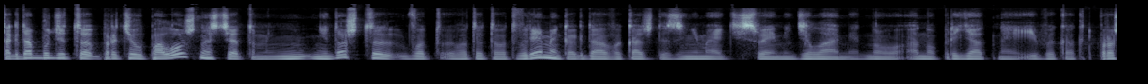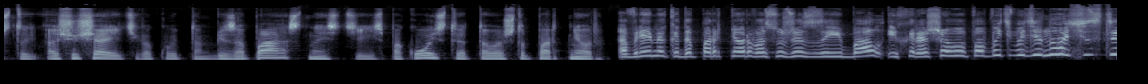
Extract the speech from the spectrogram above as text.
Тогда будет э, противоположность этому. Не то, что вот, вот это вот время, когда вы каждый занимаетесь своими делами, но оно приятное, и вы как-то просто ощущаете какую-то там безопасность и спокойствие от того, что партнер... А время, когда партнер вас уже заебал, и хорошо бы побыть в одиночестве.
